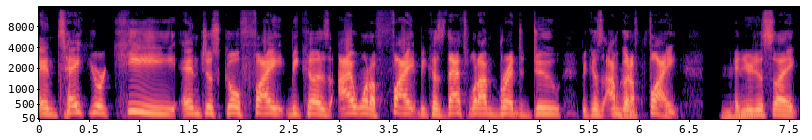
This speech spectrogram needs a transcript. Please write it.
and take your key and just go fight because I want to fight because that's what I'm bred to do because I'm gonna fight." Mhm. And you're just like,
